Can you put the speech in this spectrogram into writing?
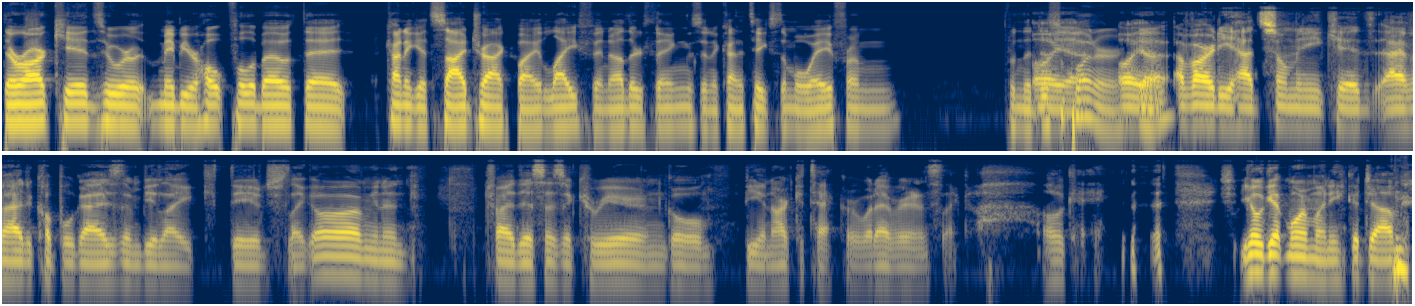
there are kids who are maybe you're hopeful about that kind of get sidetracked by life and other things and it kind of takes them away from from the Oh yeah. discipline or Oh yeah. I've already had so many kids. I've had a couple guys and be like, they're just like, oh, I'm gonna try this as a career and go be an architect or whatever. And it's like, oh, okay, you'll get more money. Good job.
